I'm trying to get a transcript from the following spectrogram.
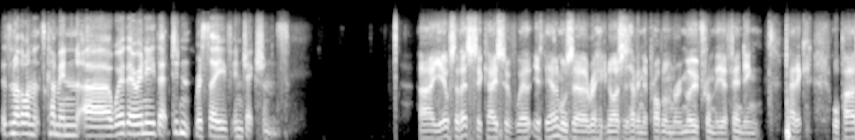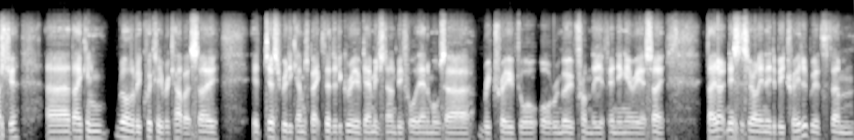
there's another one that's come in. Uh, were there any that didn't receive injections? Uh, yeah, so that's a case of where if the animals are recognised as having the problem removed from the offending paddock or pasture, uh, they can relatively quickly recover. So it just really comes back to the degree of damage done before the animals are retrieved or, or removed from the offending area. So they don't necessarily need to be treated with um,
